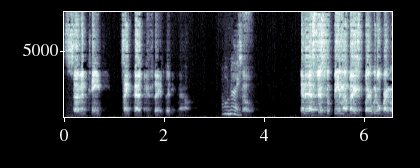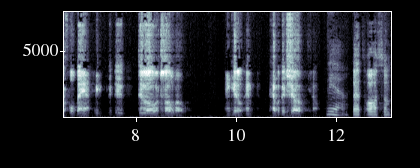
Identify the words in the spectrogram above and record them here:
17th, St. Patrick's Day at Lydia Mountain. Oh, nice. So, and that's just for being my bass player. We don't bring a full band. We, we do duo or solo, and get a, and have a good show. You know. Yeah. That's awesome.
